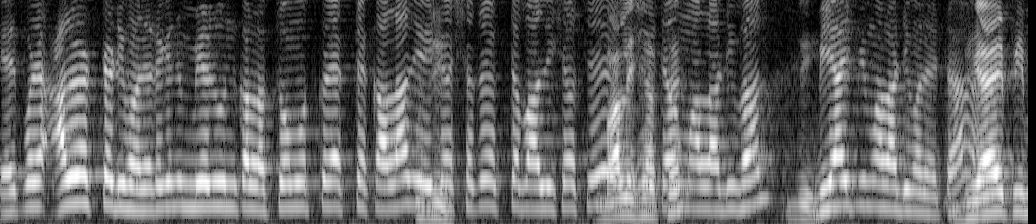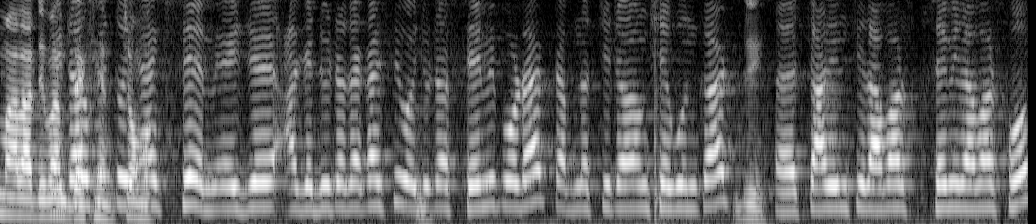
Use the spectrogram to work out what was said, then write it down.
এরপরে আরও একটা ডিভান এটা কিন্তু মেরুন কালার চমৎকার একটা কালার এটার সাথে একটা বালিশ আছে বালিশ আছে। মালা ডিভান ভিআইপি মালা ডিভান এটা ভিআইপি মালা ডিভান দেখেন চমৎকার সেম এই যে আগে দুইটা দেখাইছি ওই দুটো সেমি প্রোডাক্ট আপনার চিটাগাং সেগুন কাঠ জি। আহ, চার inch rubber semi rubber foam.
